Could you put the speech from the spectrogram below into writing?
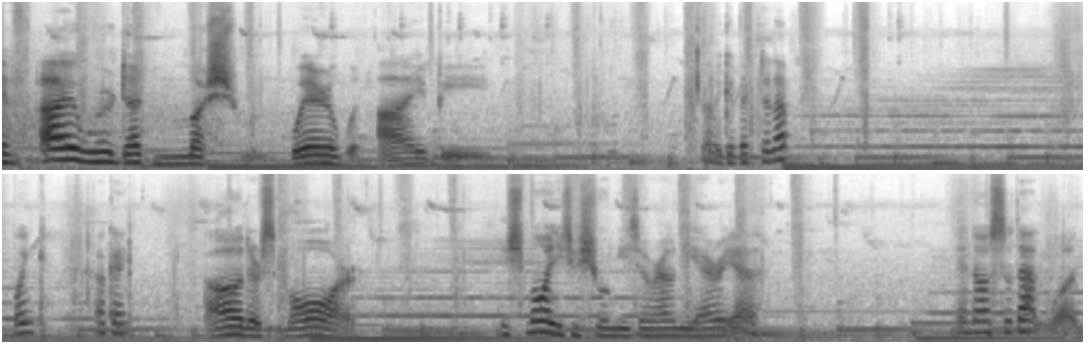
If I were that mushroom, where would I be? Oh, we get back to that. Boink. Okay. Oh, there's more. There's more little shroomies around the area. And also that one.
